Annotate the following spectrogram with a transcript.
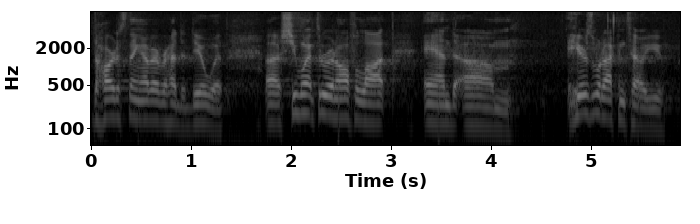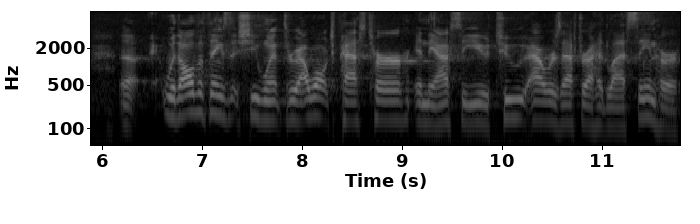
The hardest thing I've ever had to deal with. Uh, she went through an awful lot, and um, here's what I can tell you. Uh, with all the things that she went through, I walked past her in the ICU two hours after I had last seen her,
